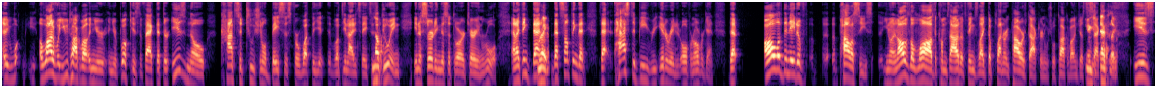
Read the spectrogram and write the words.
a lot of what you talk about in your in your book is the fact that there is no constitutional basis for what the what the United States is nope. doing in asserting this authoritarian rule. And I think that right. that's something that that has to be reiterated over and over again. That all of the native uh, policies, you know, and all of the law that comes out of things like the plenary powers doctrine, which we'll talk about in just a exactly. second, is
